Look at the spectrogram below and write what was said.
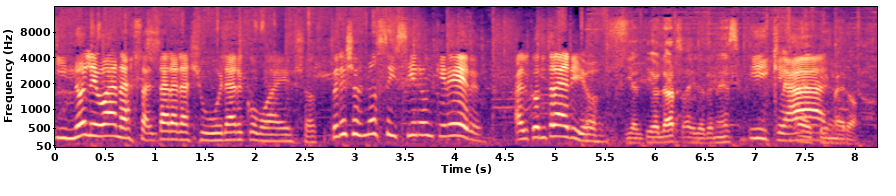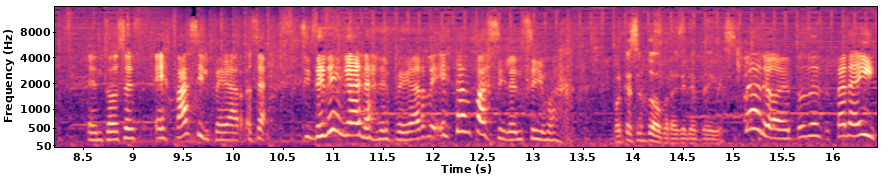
y no le van a saltar a la yugular como a ellos. Pero ellos no se hicieron querer, al contrario. Y al tío Lars, ahí lo tenés. Y claro. El primero. Entonces es fácil pegar. O sea, si tenés ganas de pegarle, es tan fácil encima. Porque hacen todo para que le pegues. Claro, entonces están ahí,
